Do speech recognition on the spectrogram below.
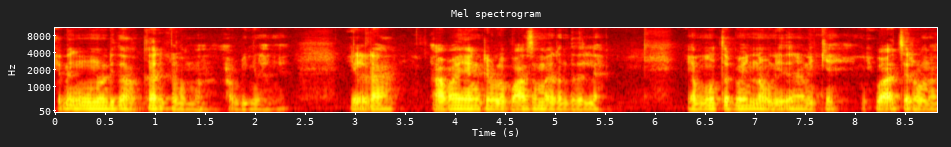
எனக்கு முன்னாடி தான் அக்கா இருக்கலாமா அப்படிங்கிறாங்க. இல்லைடா அவன் என்கிட்ட இவ்வளோ பாசமாக இருந்ததில்ல. என் மூத்த பையன் நான் உன்னை தான் நினைக்கேன். நீ வா சரவணா.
